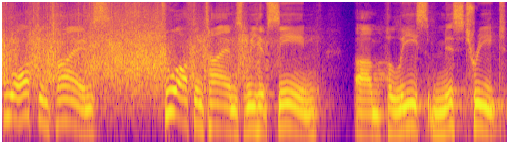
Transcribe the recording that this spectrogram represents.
Too oftentimes, too oftentimes we have seen um, police mistreat,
